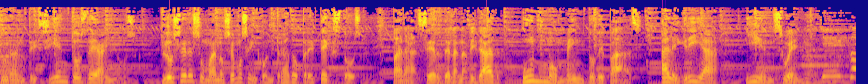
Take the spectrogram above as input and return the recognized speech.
Durante cientos de años, los seres humanos hemos encontrado pretextos para hacer de la Navidad un momento de paz, alegría y ensueño. Llegó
